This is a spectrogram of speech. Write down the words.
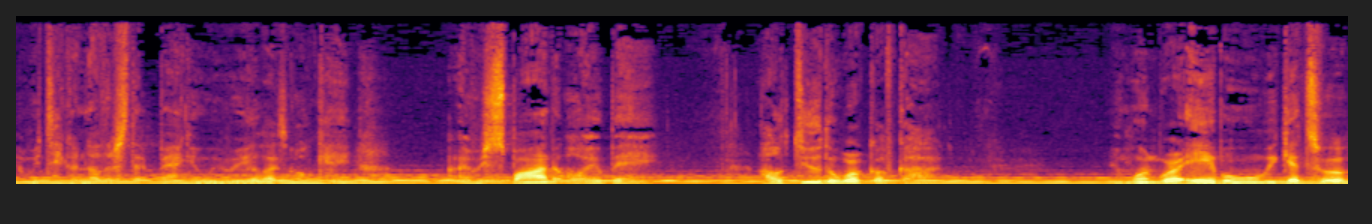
And we take another step back and we realize okay, I respond, I obey. I'll do the work of God. And when we're able, when we get to a,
